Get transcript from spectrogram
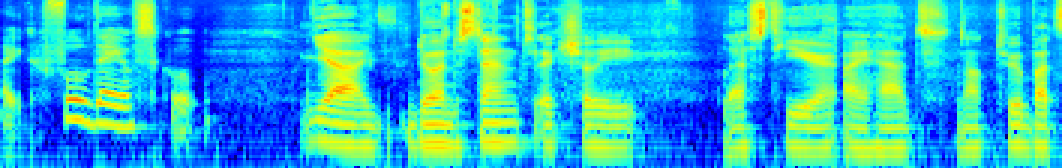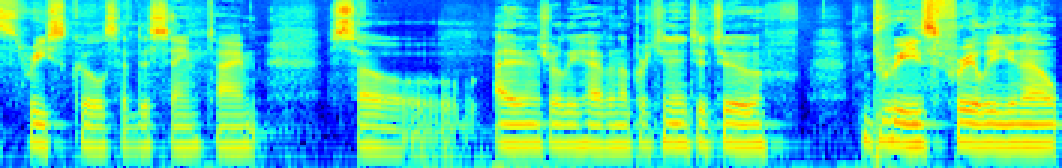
like full day of school. Yeah, I do understand. Actually, last year I had not two but three schools at the same time, so I didn't really have an opportunity to breathe freely, you know.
